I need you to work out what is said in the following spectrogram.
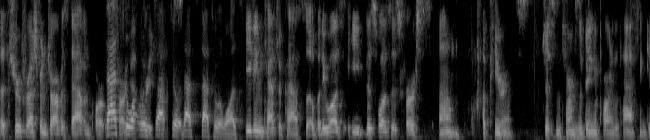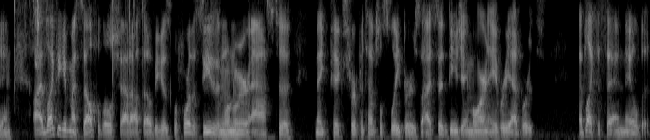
a true freshman Jarvis Davenport. Was that's who it was. That's who, that's that's who it was. He didn't catch a pass though, but he was he. This was his first um, appearance, just in terms of being a part of the passing game. I'd like to give myself a little shout out though, because before the season, when we were asked to make picks for potential sleepers, I said DJ Moore and Avery Edwards. I'd like to say I nailed it.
